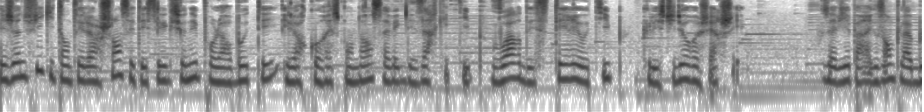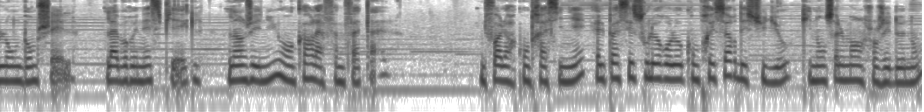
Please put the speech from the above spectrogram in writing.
Les jeunes filles qui tentaient leur chance étaient sélectionnées pour leur beauté et leur correspondance avec des archétypes, voire des stéréotypes que les studios recherchaient. Vous aviez par exemple la blonde bombshell, la brune espiègle, l'ingénue ou encore la femme fatale. Une fois leur contrat signé, elles passaient sous le rouleau compresseur des studios, qui non seulement ont changé de nom,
